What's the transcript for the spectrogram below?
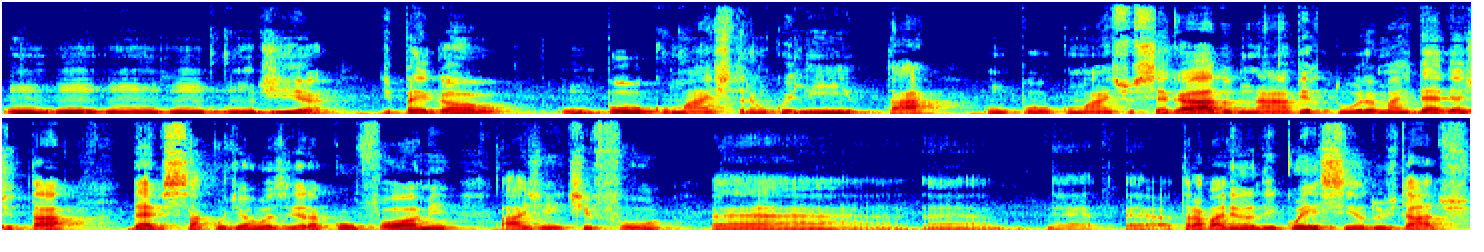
um, um, um, um dia de pregão um pouco mais tranquilinho, tá? um pouco mais sossegado na abertura, mas deve agitar, deve sacudir a roseira conforme a gente for é, é, é, trabalhando e conhecendo os dados,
